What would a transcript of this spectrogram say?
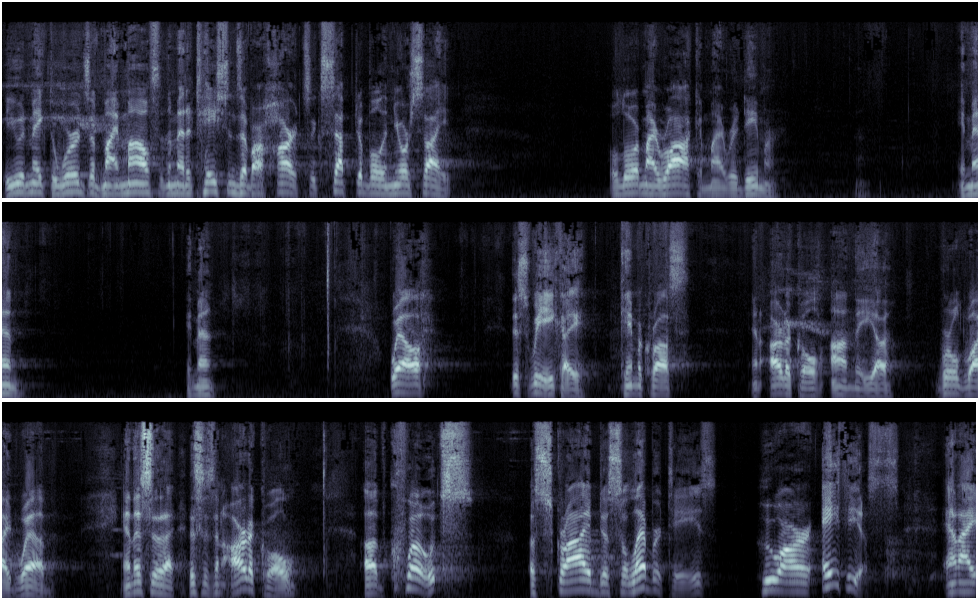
that you would make the words of my mouth and the meditations of our hearts acceptable in your sight. O Lord, my rock and my redeemer. Amen. Amen. Well, this week I came across an article on the uh, World Wide Web. And this is, a, this is an article of quotes ascribed to celebrities who are atheists. And I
